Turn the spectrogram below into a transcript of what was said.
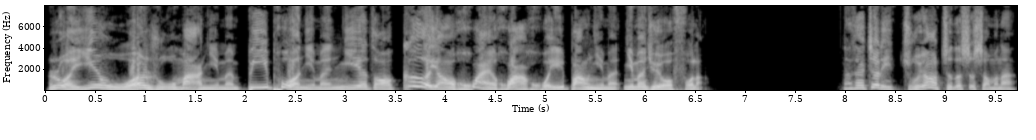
若因我辱骂你们、逼迫你们、捏造各样坏话回谤你们，你们就有福了。那在这里主要指的是什么呢？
